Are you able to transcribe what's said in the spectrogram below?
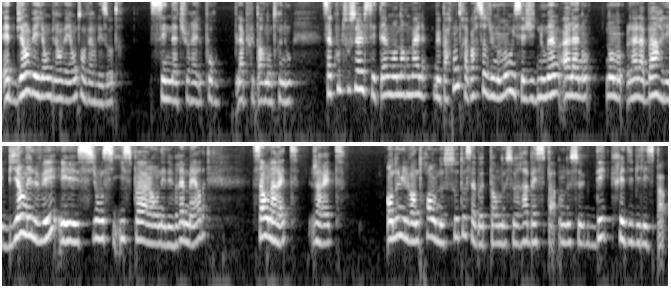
Être bienveillant, bienveillante envers les autres, c'est naturel pour la plupart d'entre nous. Ça coule tout seul, c'est tellement normal. Mais par contre, à partir du moment où il s'agit de nous-mêmes, ah là non, non, non, là la barre elle est bien élevée et si on s'y hisse pas, alors on est des vraies merdes. Ça, on arrête, j'arrête. En 2023, on ne s'auto-sabote pas, on ne se rabaisse pas, on ne se décrédibilise pas.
